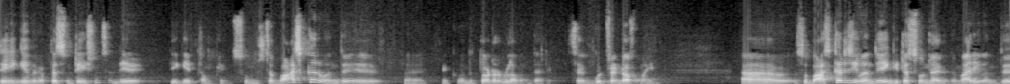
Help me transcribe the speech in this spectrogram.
they gave representations they they gave complaint so mister Bhaskar வந்து எனக்கு வந்து தொடர்பில் வந்தார். It's a good friend of mind so Bhaskarji வந்து எங்கிட்ட சொன்னார் இந்த மாதிரி வந்து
